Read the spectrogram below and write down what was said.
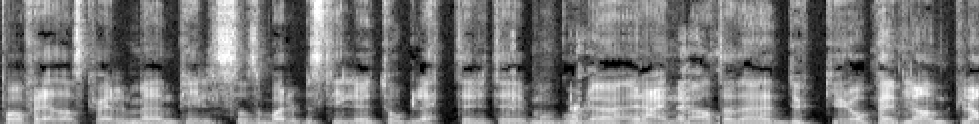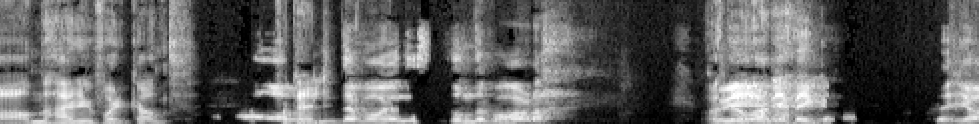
på fredagskvelden med en pils og så bare bestiller to billetter til Mongolia. Jeg regner med at det dukker opp en eller annen plan her i forkant. Fortell. Ja, det var jo nesten sånn det var, da. Vi, vi, begge, ja,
